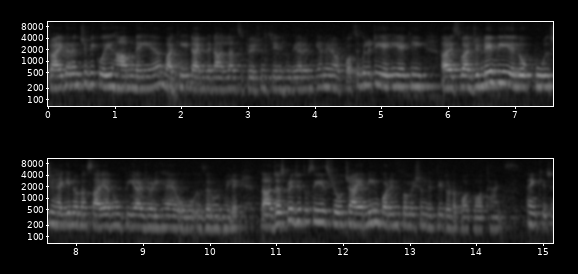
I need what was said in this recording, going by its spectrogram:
ਟਰਾਈ ਕਰਨ 'ਚ ਵੀ ਕੋਈ ਹਾਰਮ ਨਹੀਂ ਹੈ। ਬਾਕੀ ਟਾਈਮ ਦੇ ਨਾਲ ਨਾਲ ਸਿਚੁਏਸ਼ਨਸ ਚੇਂਜ ਹੁੰਦੀਆਂ ਰਹਿੰਦੀਆਂ ਨੇ ਔਰ ਪੋਸਿਬਿਲਿਟੀ ਇਹੀ ਹੈ ਕਿ ਅ, ਇਸ ਵਾਰ ਜਿੰਨੇ ਵੀ ਲੋਕ ਪੂਲ 'ਚ ਹੈਗੇ ਨੇ ਉਹਨਾਂ ਸਾਰਿਆਂ ਨੂੰ ਪੀਆਰ ਜਿਹੜੀ ਹੈ ਉਹ ਜ਼ਰੂਰ ਮਿਲੇ। ਤਾਂ ਜਸਪ੍ਰੀਤ ਜੀ ਤੁਸੀਂ ਇਸ ਸ਼ੋਅ 'ਚ ਆਏ ਇੰਨੀ ਇੰਪੋਰਟੈਂਟ ਇਨਫੋਰਮੇਸ਼ਨ ਦਿੱਤੀ ਤੁਹਾਡਾ ਬਹੁਤ ਬਹੁਤ ਥੈਂਕਸ ਥੈਂਕ ਯੂ ਜੀ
